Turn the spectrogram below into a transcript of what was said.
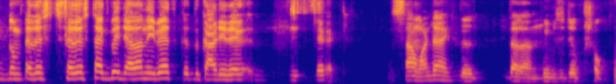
একদম ফ্রেশ থাকবে, যারা নিবে গাড়ি তামাটা একদম দাঁড়ান শক্ত।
